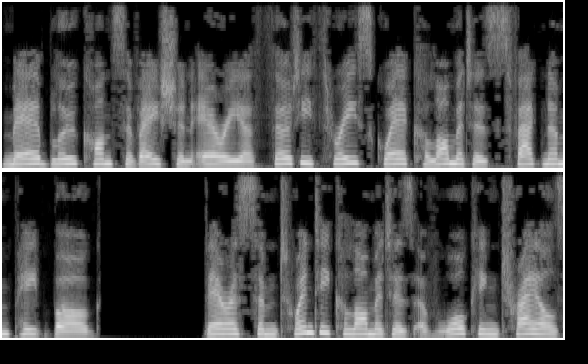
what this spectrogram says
Mer Bleue Conservation Area 33 square kilometers Sphagnum peat bog there are some 20 kilometers of walking trails,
